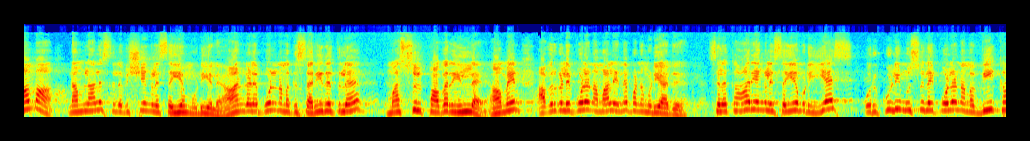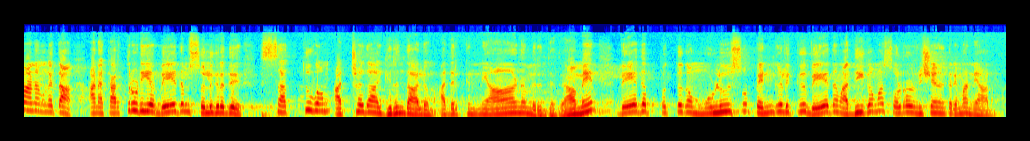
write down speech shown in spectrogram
ஆமா நம்மளால சில விஷயங்களை செய்ய முடியல. ஆண்களை போல நமக்கு சரீரத்துல மசில் பவர் இல்லை. ஆமென் அவர்களை போல நம்மால என்ன பண்ண முடியாது? சில காரியங்களை செய்ய முடியும். எஸ் ஒரு குழி முசுலை போல நம்ம வீக்கானவங்க தான். ஆனா கர்த்தருடைய வேதம் சொல்லுகிறது சத்துவம் அற்றதா இருந்தாலும் அதற்கு ஞானம் இருந்தது. ஆமென் வேத புத்தகம் முழுசும் பெண்களுக்கு வேதம் அதிகமா சொல்ற ஒரு விஷயம் என்ன தெரியுமா? ஞானம்.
